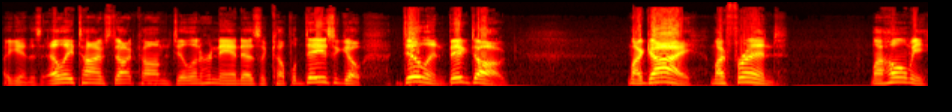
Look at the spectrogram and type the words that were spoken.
Again, this LATimes.com, Dylan Hernandez a couple days ago. Dylan, big dog, my guy, my friend, my homie,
